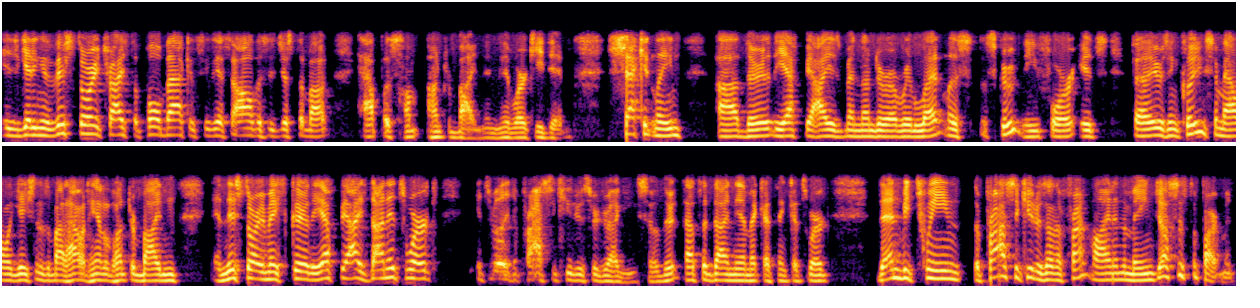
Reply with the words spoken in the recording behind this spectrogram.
is getting into this story, tries to pull back and suggest, oh, this is just about hapless Hunter Biden and the work he did. Secondly, uh, the FBI has been under a relentless scrutiny for its failures, including some allegations about how it handled Hunter Biden. And this story makes clear the FBI has done its work it's really the prosecutors who are dragging. So there, that's a dynamic I think that's worked. Then between the prosecutors on the front line and the main Justice Department,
